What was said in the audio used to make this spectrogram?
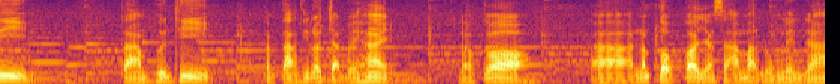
ลี่ ตามพื้นที่ต่างๆ ที่เราจัดไว้ให้ แล้วก็น้ำตกก็ยังสามารถลงเล่นได้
